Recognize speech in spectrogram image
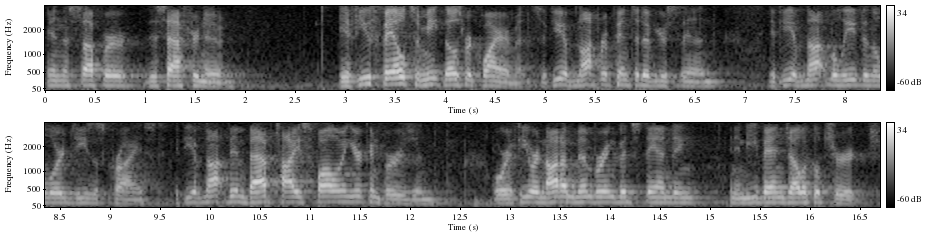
in the supper this afternoon. If you fail to meet those requirements, if you have not repented of your sin, if you have not believed in the Lord Jesus Christ, if you have not been baptized following your conversion, or if you are not a member in good standing in an evangelical church,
